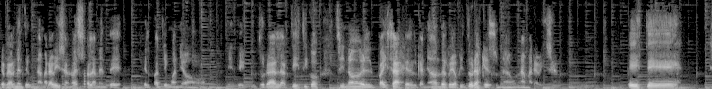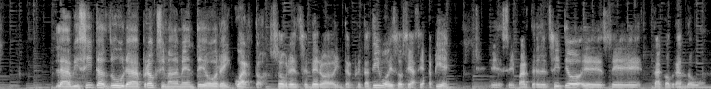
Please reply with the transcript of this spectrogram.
que realmente es una maravilla, no es solamente el patrimonio este, cultural, artístico, sino el paisaje del cañadón del río Pinturas, que es una, una maravilla. Este, la visita dura aproximadamente hora y cuarto sobre el sendero interpretativo, eso se hace a pie, eh, se parte del sitio, eh, se está cobrando un,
